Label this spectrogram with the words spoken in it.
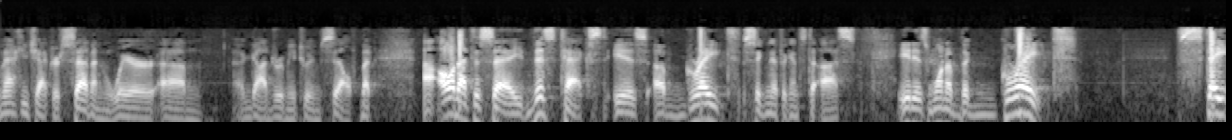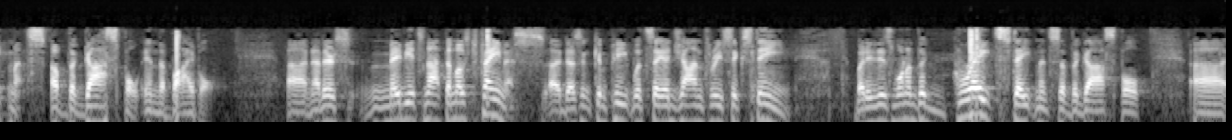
Matthew chapter 7 where um, uh, God drew me to himself. But uh, all that to say, this text is of great significance to us. It is one of the great statements of the gospel in the Bible. Now, there's maybe it's not the most famous. Doesn't compete with, say, a John three sixteen but it is one of the great statements of the gospel uh,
